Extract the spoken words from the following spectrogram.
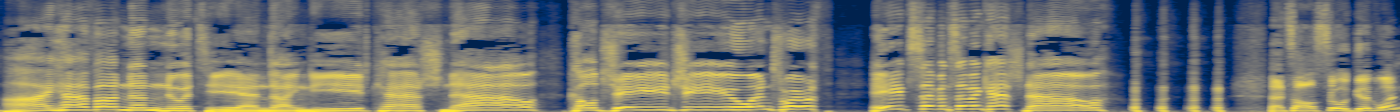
I have an annuity and I need cash now. Call JG Wentworth. 877 cash now. That's also a good one.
